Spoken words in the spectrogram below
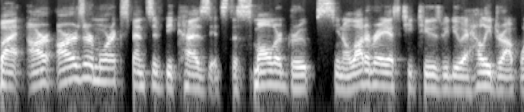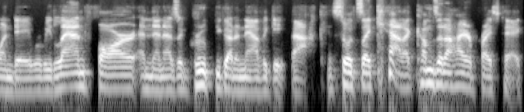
but our ours are more expensive because it's the smaller groups. You know, a lot of our AST2s, we do a heli drop one day where we land far and then as a group, you got to navigate back. So it's like, yeah, that comes at a higher price tag.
